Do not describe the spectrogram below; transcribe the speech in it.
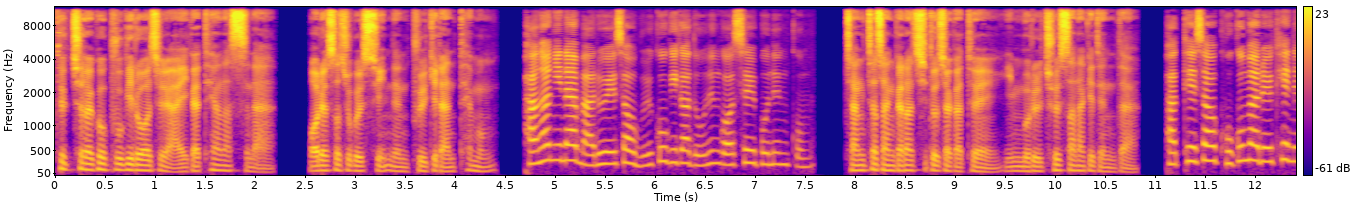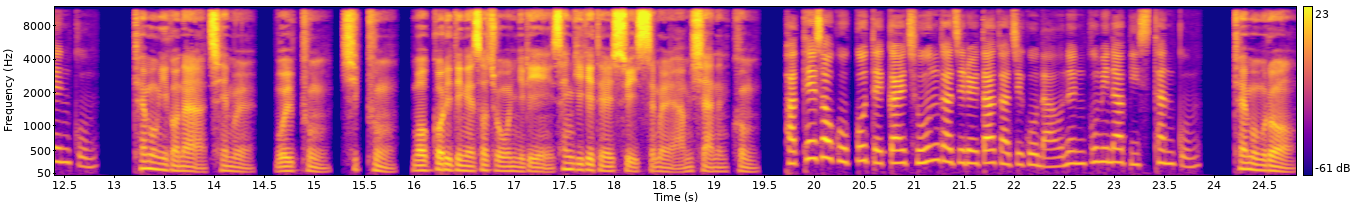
특출하고 부귀로워질 아이가 태어났으나 어려서 죽을 수 있는 불길한 태몽. 방 안이나 마루에서 물고기가 노는 것을 보는 꿈. 장차 장가라 지도자가 될 인물을 출산하게 된다. 밭에서 고구마를 캐는 꿈. 태몽이거나 재물, 물품, 식품, 먹거리 등에서 좋은 일이 생기게 될 수 있음을 암시하는 꿈. 밭에서 곳곳 때깔 좋은 가지를 따 가지고 나오는 꿈이나 비슷한 꿈. 태몽으로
